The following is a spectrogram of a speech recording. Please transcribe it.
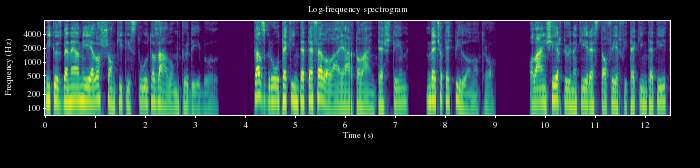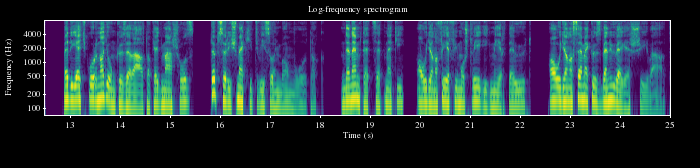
miközben elméje lassan kitisztult az álom ködéből. Kazgró tekintete fel alá járt a lány testén, de csak egy pillanatra. A lány sértőnek érezte a férfi tekintetét, pedig egykor nagyon közel álltak egymáshoz, többször is meghitt viszonyban voltak. De nem tetszett neki, ahogyan a férfi most végigmérte őt, ahogyan a szeme közben üvegessé vált.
